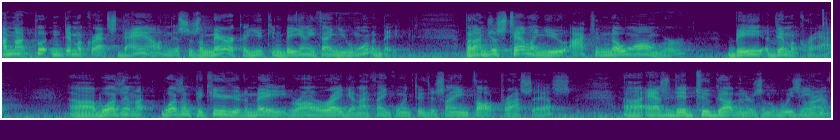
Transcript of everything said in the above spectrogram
I'm not putting Democrats down. This is America. You can be anything you want to be. But I'm just telling you, I can no longer be a Democrat. Uh, wasn't, wasn't peculiar to me. Ronald Reagan, I think, went through the same thought process, uh, as did two governors in Louisiana. right.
